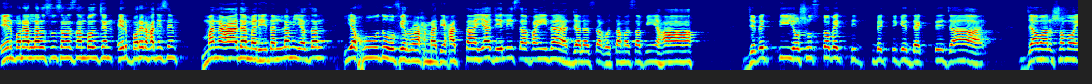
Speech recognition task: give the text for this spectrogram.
এরপরে আল্লাহ রসুল সাল্লাম বলছেন, এরপরের হাদিসে, মান আদা মারিদ লাম ইয়াজাল ইয়াখুদু ফির রাহমাতি হাত্তা ইয়াজলিসা ফাইদা জালাসা ফিহা। যে ব্যক্তি অসুস্থ ব্যক্তি, ব্যক্তিকে দেখতে যায়, যাওয়ার সময়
